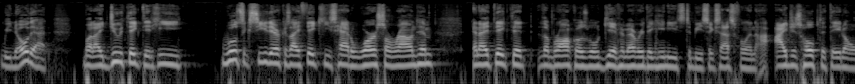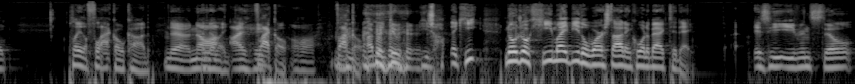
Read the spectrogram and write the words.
we know that. But I do think that he will succeed there because I think he's had worse around him. And I think that the Broncos will give him everything he needs to be successful. And I, I just hope that they don't play the Flacco card. Yeah, no, like, I hate Flacco. Oh, Flacco. I mean, dude, he's like he. No joke. He might be the worst starting quarterback today. is he even still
